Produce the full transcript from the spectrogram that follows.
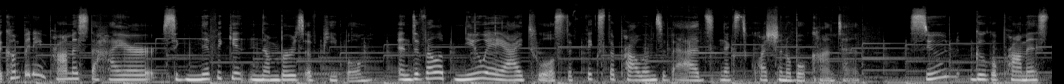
The company promised to hire significant numbers of people and develop new AI tools to fix the problems of ads next to questionable content. Soon, Google promised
